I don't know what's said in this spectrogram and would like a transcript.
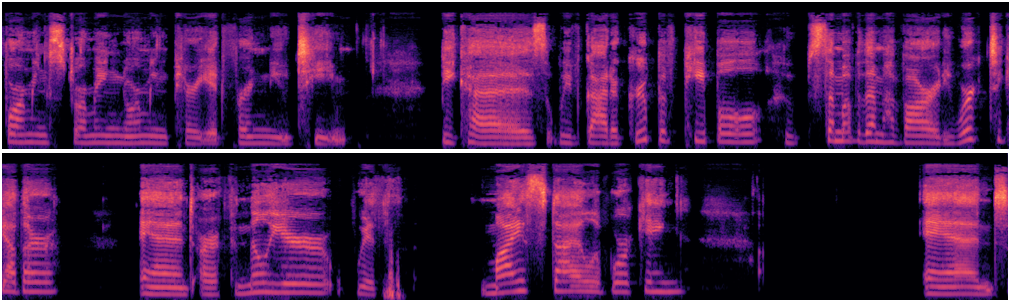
forming, storming, norming period for a new team because we've got a group of people who some of them have already worked together and are familiar with my style of working and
